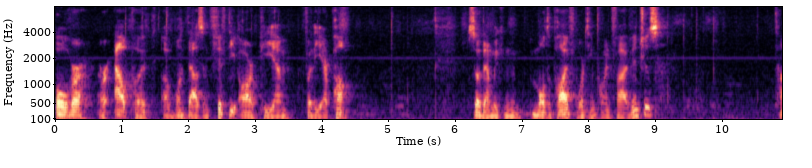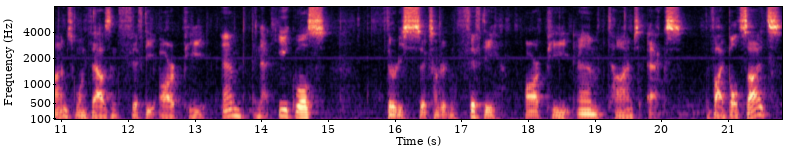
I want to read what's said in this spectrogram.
over our output of 1050 RPM for the air pump. So then we can multiply 14.5 inches times 1050 RPM, and that equals 3650 RPM times X. Divide both sides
